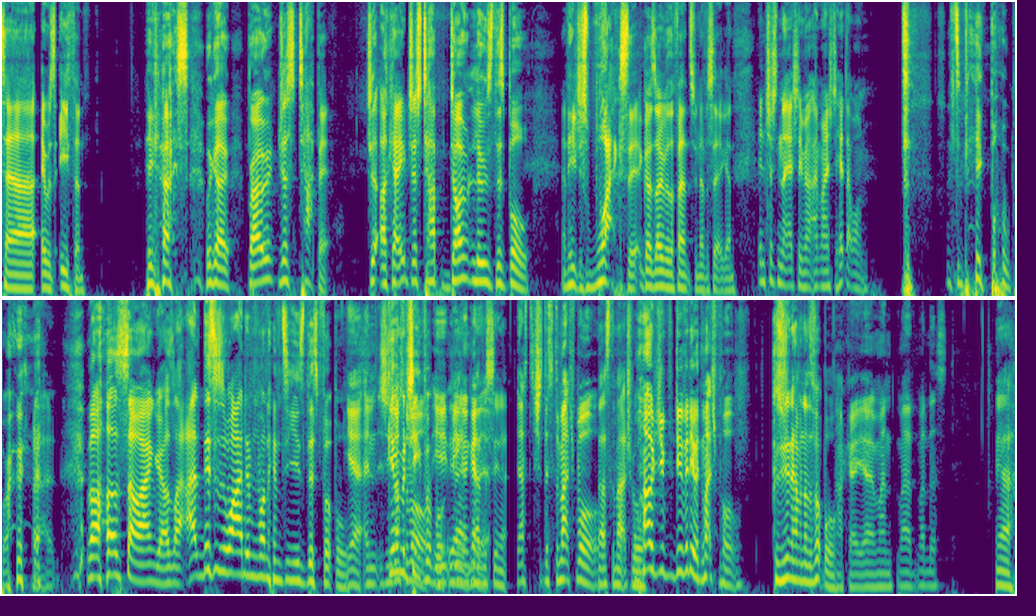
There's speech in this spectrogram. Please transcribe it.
to, it was Ethan. He goes, We go, Bro, just tap it. Ju- okay, just tap, don't lose this ball. And he just whacks it. It goes over the fence. We never see it again. Interesting that actually I managed to hit that one. It's a big ball, bro. Right. But I was so angry. I was like, I, "This is why I didn't want him to use this football. yeah, and give him a cheap ball. football. You, you yeah, never it. seen it. That's that's the match ball. That's the match ball. How would you do a video with the match ball? Because we didn't have another football. Okay, yeah, man, mad, madness. Yeah.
